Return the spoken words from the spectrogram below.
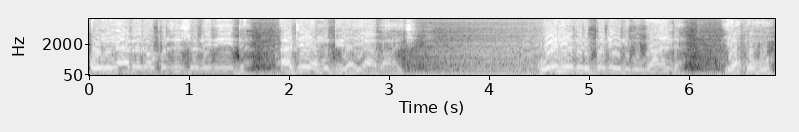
Ono nabeera opposition leader ate yamuddirayo abaaki. When everybody in buganda yakubwa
